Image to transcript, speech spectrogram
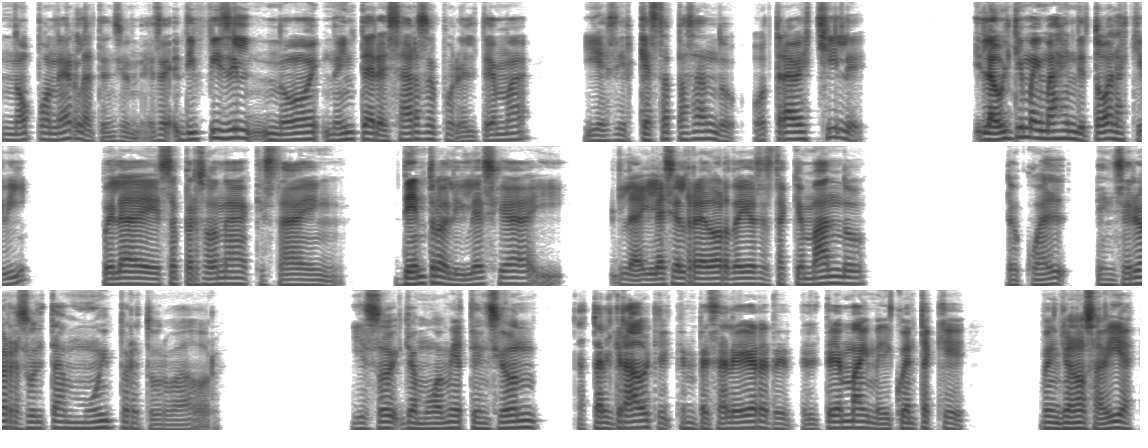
no poner la atención. Es difícil no, no interesarse por el tema y decir, ¿qué está pasando? Otra vez Chile. Y la última imagen de todas las que vi fue la de esa persona que está en, dentro de la iglesia y la iglesia alrededor de ella se está quemando. Lo cual en serio resulta muy perturbador. Y eso llamó a mi atención a tal grado que, empecé a leer del tema y me di cuenta que yo no sabía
